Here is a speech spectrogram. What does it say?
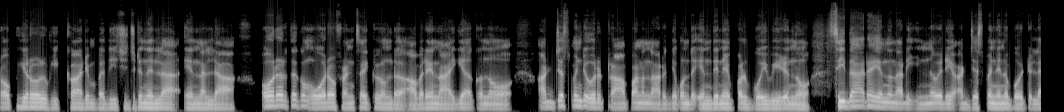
ടോപ്പ് ഹീറോകൾ ഇക്കാര്യം പ്രതീക്ഷിച്ചിരുന്നില്ല എന്നല്ല. ഓരോരുത്തർക്കും ഓരോ ഫ്രണ്ട് സർക്കിൾ ഉണ്ട്. അവരെ നായികയാക്കുന്നു. അഡ്ജസ്റ്റ്മെന്റ് ഒരു ട്രാപ്പാണെന്ന് അറിഞ്ഞുകൊണ്ട് എന്തിനേപ്പോൾ പോയി വീഴുന്നു? സിതാര എന്ന നടി ഇന്നുവരെ അഡ്ജസ്റ്റ്മെന്റിന് പോയിട്ടില്ല.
